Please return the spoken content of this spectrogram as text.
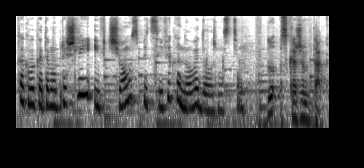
Как вы к этому пришли и в чем специфика новой должности? Ну, скажем так,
